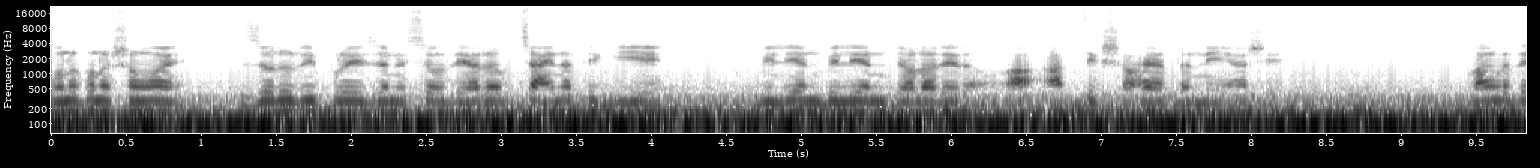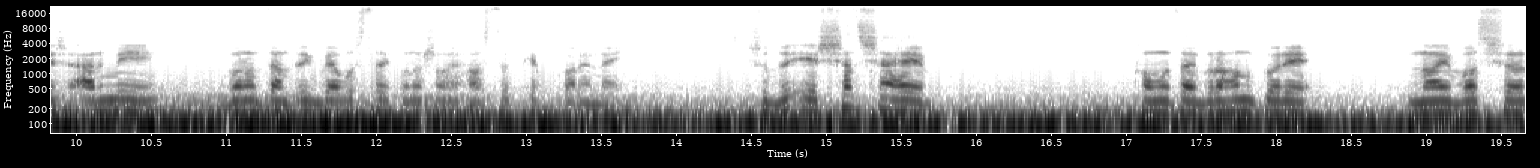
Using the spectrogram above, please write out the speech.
কোনো কোনো সময় জরুরি প্রয়োজনে সৌদি আরব চায়নাতে গিয়ে বিলিয়ন বিলিয়ন ডলারের আর্থিক সহায়তা নিয়ে আসে। বাংলাদেশ আর্মি গণতান্ত্রিক ব্যবস্থায় কোনো সময় হস্তক্ষেপ করে নাই। শুধু এরশাদ সাহেব ক্ষমতা গ্রহণ করে নয় বৎসর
